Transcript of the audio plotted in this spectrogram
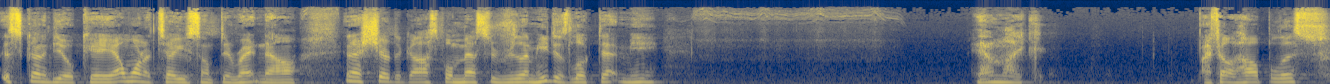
it's going to be okay. I want to tell you something right now. And I shared the gospel message with him. He just looked at me. And I'm like, I felt helpless.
